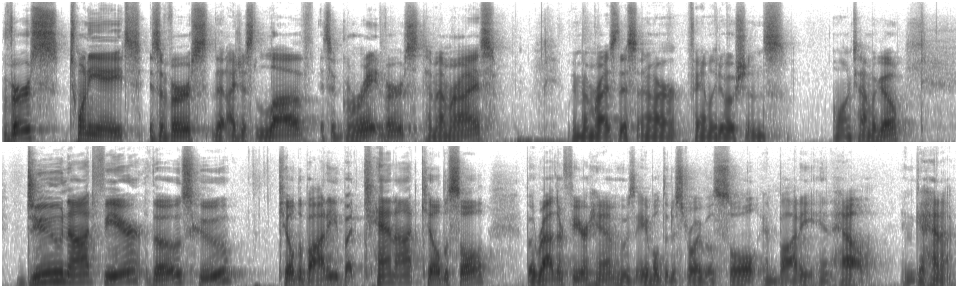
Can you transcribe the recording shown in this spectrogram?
Verse 28 is a verse that I just love. It's a great verse to memorize. We memorized this in our family devotions a long time ago. Do not fear those who kill the body but cannot kill the soul, but rather fear him who is able to destroy both soul and body in hell, in Gehenna.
